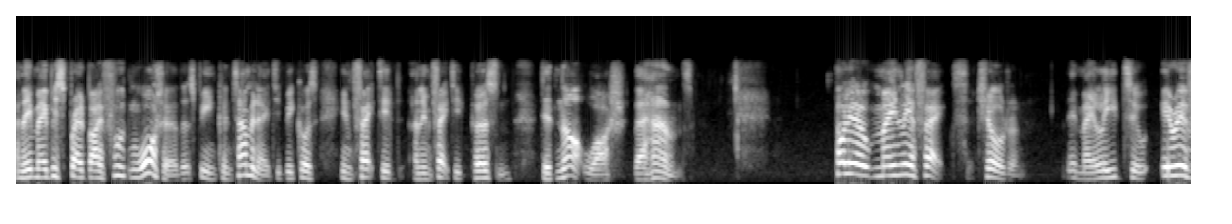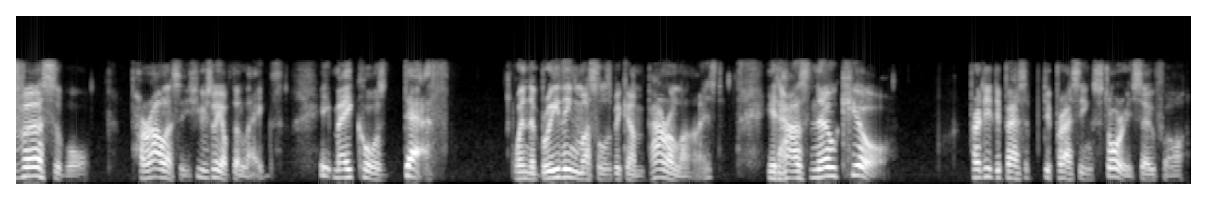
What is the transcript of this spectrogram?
and it may be spread by food and water that's been contaminated because infected an infected person did not wash their hands. Polio mainly affects children. It may lead to irreversible paralysis, usually of the legs. It may cause death when the breathing muscles become paralyzed. It has no cure pretty depressing story so far,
